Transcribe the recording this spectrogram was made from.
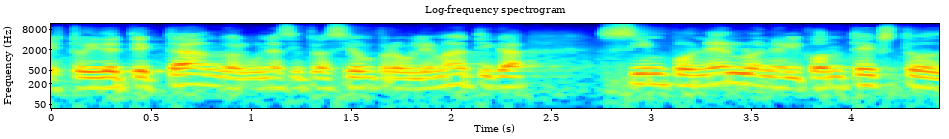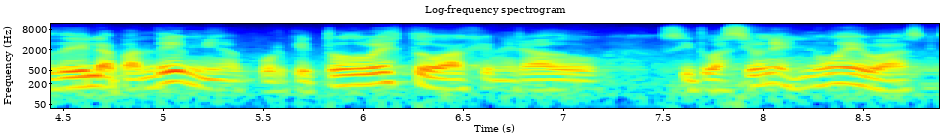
estoy detectando alguna situación problemática sin ponerlo en el contexto de la pandemia, porque todo esto ha generado situaciones nuevas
